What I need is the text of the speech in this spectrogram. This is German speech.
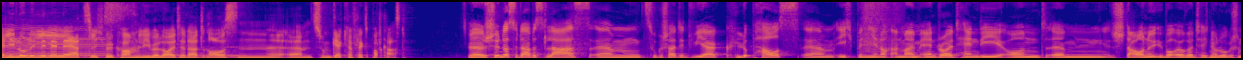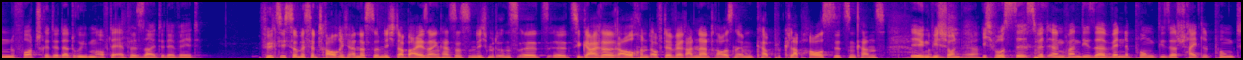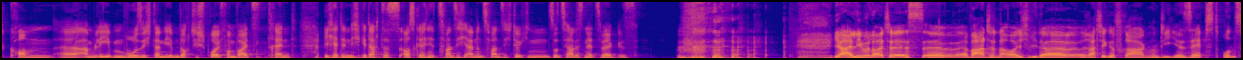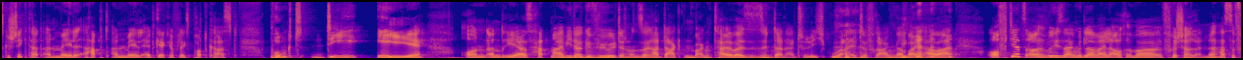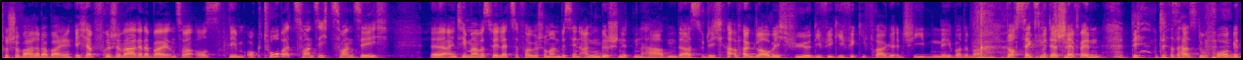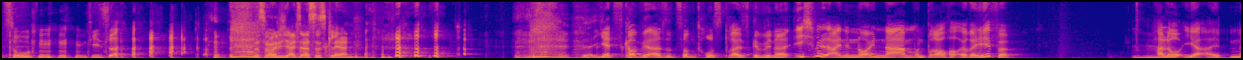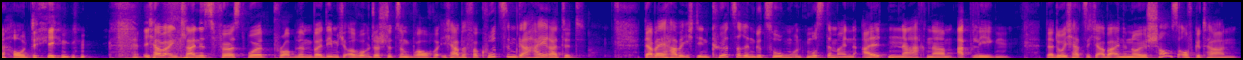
Hello, herzlich willkommen, liebe Leute da draußen, ähm, zum Gagreflex Podcast. Äh, schön, dass du da bist, Lars. Ähm, zugeschaltet via Clubhouse. Ähm, ich bin hier noch an meinem Android-Handy und ähm, staune über eure technologischen Fortschritte da drüben auf der Apple-Seite der Welt. Fühlt sich so ein bisschen traurig an, dass du nicht dabei sein kannst, dass du nicht mit uns äh, äh Zigarre rauchend auf der Veranda draußen im Clubhouse sitzen kannst. Irgendwie Und, schon. Ja. Ich wusste, es wird irgendwann dieser Wendepunkt, dieser Scheitelpunkt kommen äh, am Leben, wo sich dann eben doch die Spreu vom Weizen trennt. Ich hätte nicht gedacht, dass es ausgerechnet 2021 durch ein soziales Netzwerk ist. Ja, liebe Leute, es äh, erwarten euch wieder rattige Fragen, die ihr selbst uns geschickt habt an Mail, habt an mail@gagreflex.podcast.de und Andreas hat mal wieder gewühlt in unserer Datenbank. Teilweise sind da natürlich uralte Fragen dabei, aber oft jetzt auch, würde ich sagen, mittlerweile auch immer frischere, ne? Hast du frische Ware dabei? Ich habe frische Ware dabei und zwar aus dem Oktober 2020. Äh, ein Thema, was wir letzte Folge schon mal ein bisschen angeschnitten haben. Da hast du dich aber, glaube ich, für die Ficky-Ficky-Frage entschieden. Nee, warte mal. Doch, Sex mit der Chefin, das hast du vorgezogen. Dieser. das wollte ich als erstes klären. Jetzt kommen wir also zum Trostpreisgewinner. Ich will einen neuen Namen und brauche eure Hilfe. Mhm. Hallo, ihr alten Haudegen. Ich habe ein kleines First Word Problem, bei dem ich eure Unterstützung brauche. Ich habe vor kurzem geheiratet. Dabei habe ich den kürzeren gezogen und musste meinen alten Nachnamen ablegen. Dadurch hat sich aber eine neue Chance aufgetan.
